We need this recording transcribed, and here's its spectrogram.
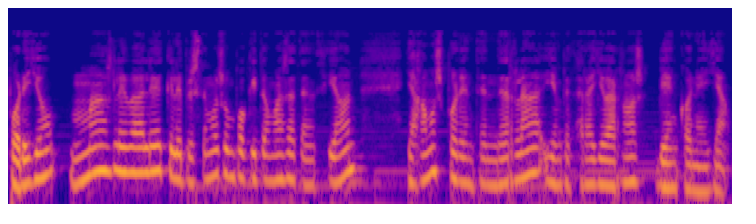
Por ello, más le vale que le prestemos un poquito más de atención y hagamos por entenderla y empezar a llevarnos bien con ella.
